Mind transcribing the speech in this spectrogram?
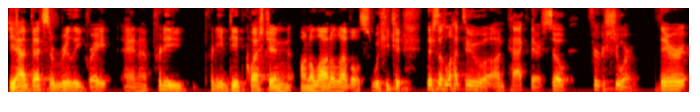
Yeah, that's a really great and a pretty pretty deep question on a lot of levels. We could, there's a lot to unpack there. So for sure, there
